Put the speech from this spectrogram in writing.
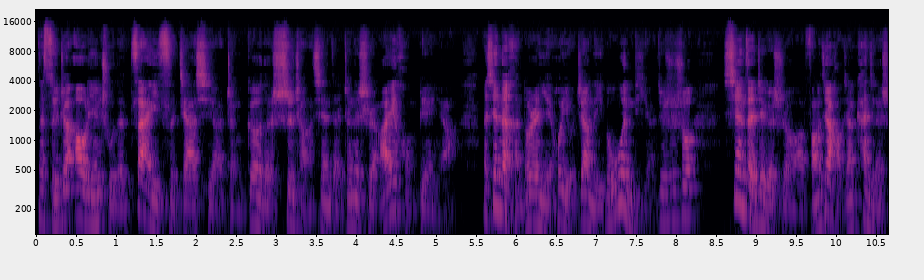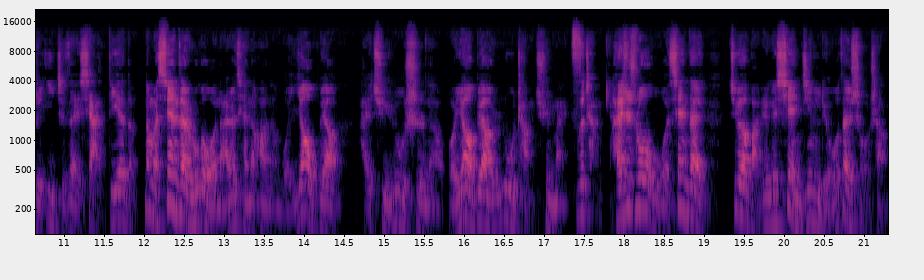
那随着澳联储的再一次加息啊，整个的市场现在真的是哀鸿遍野啊。那现在很多人也会有这样的一个问题啊，就是说现在这个时候啊，房价好像看起来是一直在下跌的。那么现在如果我拿着钱的话呢，我要不要还去入市呢？我要不要入场去买资产？还是说我现在就要把这个现金留在手上，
